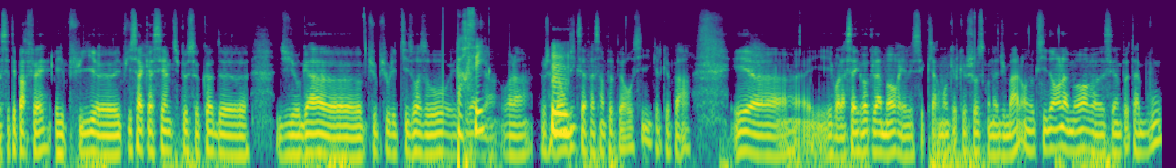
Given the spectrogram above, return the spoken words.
c'était parfait. Et puis, et puis ça a cassé un petit peu ce code du yoga, piou piou les petits oiseaux. parfait. Voilà, j'avais mm. envie que ça fasse un peu peur aussi, quelque part. Et, et voilà, ça évoque la mort et c'est clairement quelque chose qu'on a du mal. En Occident, la mort, c'est un peu tabou,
